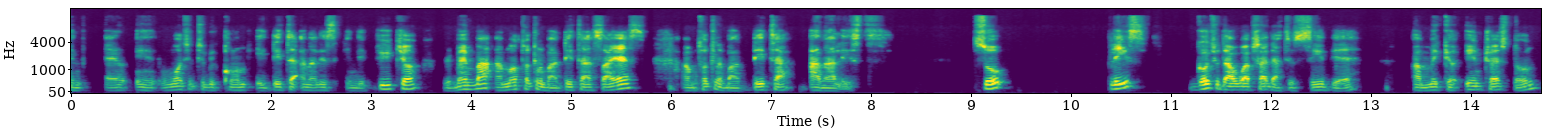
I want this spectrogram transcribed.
in, uh, in wanting to become a data analyst in the future, remember, I'm not talking about data science, I'm talking about data analysts. So please go to that website that you see there and make your interest known,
